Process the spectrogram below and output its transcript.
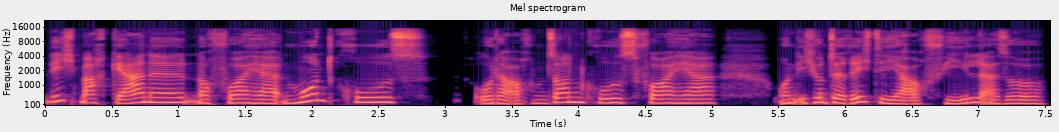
Ich mache gerne noch vorher einen Mondgruß oder auch einen Sonnengruß vorher. Und ich unterrichte ja auch viel, also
